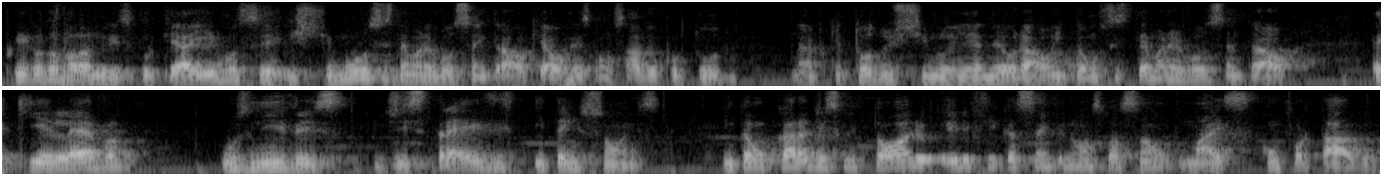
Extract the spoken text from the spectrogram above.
Por que, que eu estou falando isso? Porque aí você estimula o sistema nervoso central, que é o responsável por tudo, né? Porque todo estímulo ele é neural, então o sistema nervoso central é que eleva os níveis de estresse e tensões. Então, o cara de escritório, ele fica sempre numa situação mais confortável.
